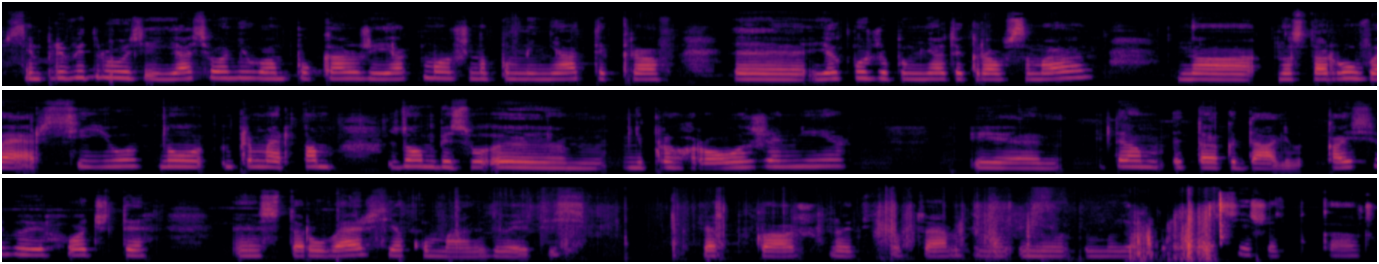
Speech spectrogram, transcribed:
Всім привіт, друзі! Я сьогодні вам покажу, як можна поміняти крав, е, як можна поміняти крафсмен на на стару версію. Ну, наприклад, там зомбі е, не прогрожені і там і так далі. Якщо ви хочете е, стару версію, як у мене, дивитесь. Зараз покажу. Дивіться, оце моя версія, зараз покажу.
